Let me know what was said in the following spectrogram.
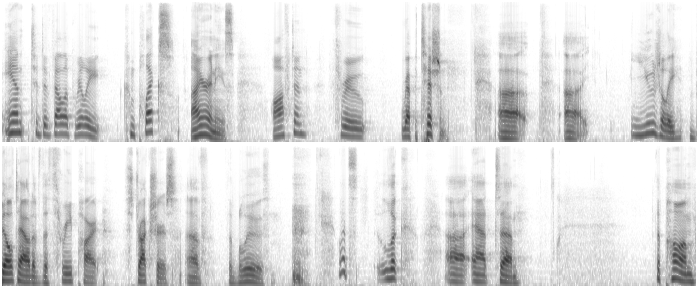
and to develop really complex ironies, often through repetition, uh, uh, usually built out of the three-part structures of the blues. Let's look uh, at um, the poem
